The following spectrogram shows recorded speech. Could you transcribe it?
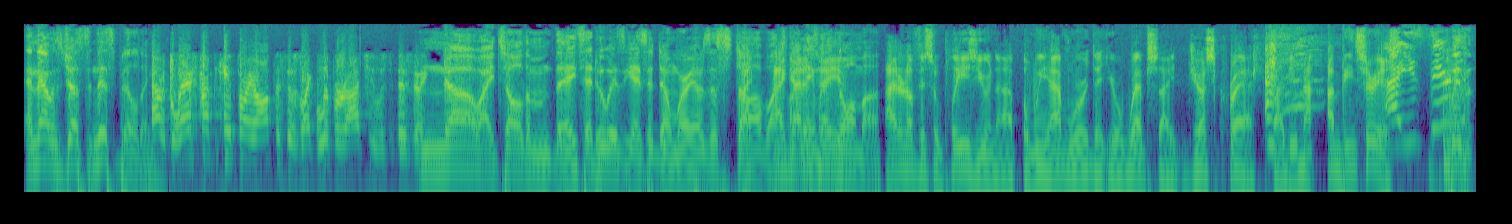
And that was just in this building. Now, the last time you came to my office, it was like Liberace was visiting. No, I told him. They said, "Who is he?" I said, "Don't worry, I was a star once. I My gotta name tell was you, Norma." I don't know if this will please you or not, but we have word that your website just crashed by the amount. I'm being serious. Are you serious? With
